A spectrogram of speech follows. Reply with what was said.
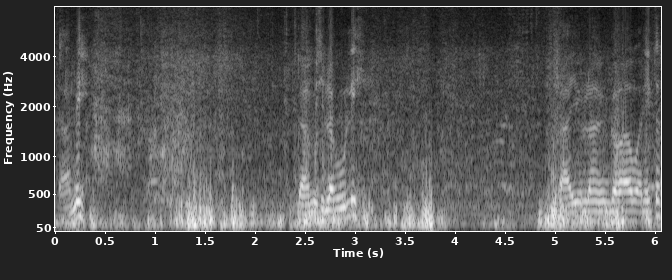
Dami. Dami sila huli. Tayo lang ang gawawa nito.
